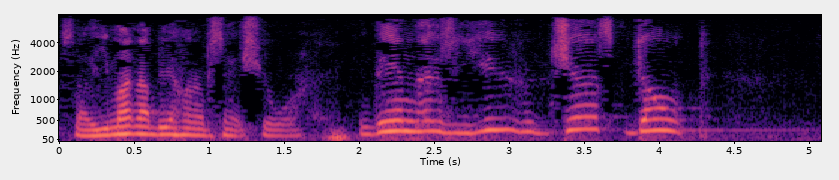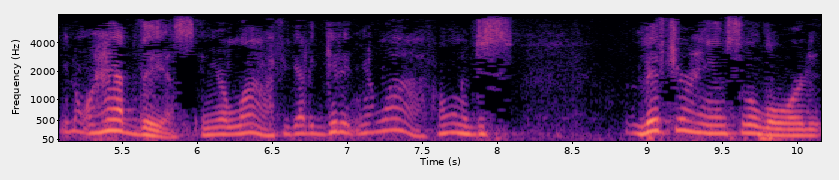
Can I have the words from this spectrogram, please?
So you might not be 100% sure. Then those of you who just don't, you don't have this in your life. You got to get it in your life. I want to just lift your hands to the Lord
